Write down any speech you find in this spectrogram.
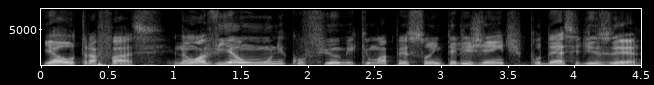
e A Outra Face. Não havia um único filme que uma pessoa inteligente pudesse dizer:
